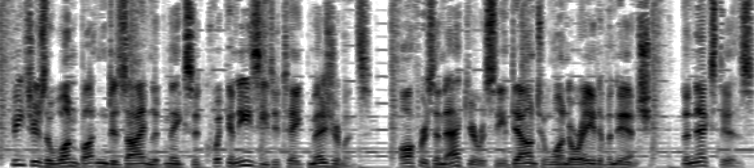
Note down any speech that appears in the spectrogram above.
features a one-button design that makes it quick and easy to take measurements, offers an accuracy down to 1 or 8 of an inch. The next is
